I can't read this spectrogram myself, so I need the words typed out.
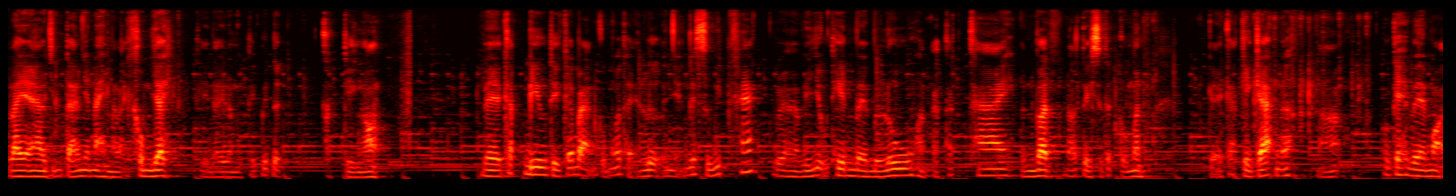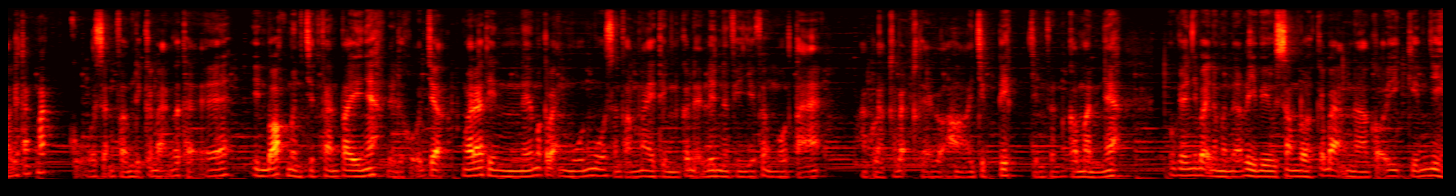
layout 98 như này mà lại không dây, thì đây là một cái quyết định cực kỳ ngon. Về cách build thì các bạn cũng có thể lựa những cái switch khác ví dụ thiên về blue hoặc là tactile vân vân, đó tùy sở thích của mình, kể cả keycap nữa. Đó. Ok, về mọi cái thắc mắc của sản phẩm thì các bạn có thể inbox mình trên fanpage nhé, để được hỗ trợ. Ngoài ra thì nếu mà các bạn muốn mua sản phẩm này thì mình có để link ở phía dưới phần mô tả, hoặc là các bạn có thể gọi hỏi trực tiếp trên phần comment nhé. Ok, như vậy là mình đã review xong rồi. Các bạn à, có ý kiến gì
